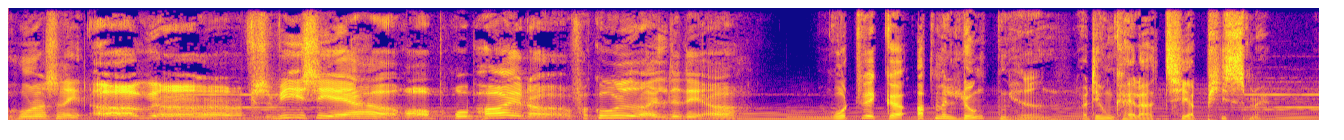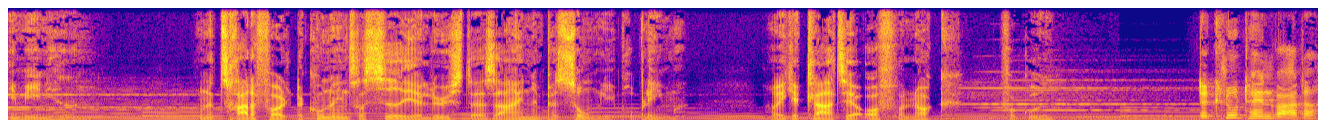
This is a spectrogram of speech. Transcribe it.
hun var sådan en, åh, øh, vis i jer, og råb, råb højt, og for Gud, og alt det der. Og Ruth vil gøre op med lunkenheden og det, hun kalder terapisme i menigheden. Hun er træt af folk, der kun er interesseret i at løse deres egne personlige problemer, og ikke er klar til at ofre nok for Gud da Knud han var der,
